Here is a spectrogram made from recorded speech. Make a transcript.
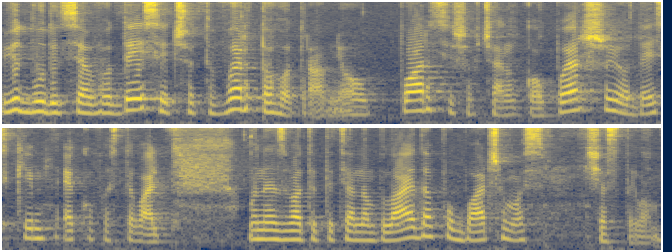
відбудеться в Одесі 4 травня у парці Шевченко. Перший одеський екофестиваль. Мене звати Тетяна Блайда. Побачимось. Щасти вам.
